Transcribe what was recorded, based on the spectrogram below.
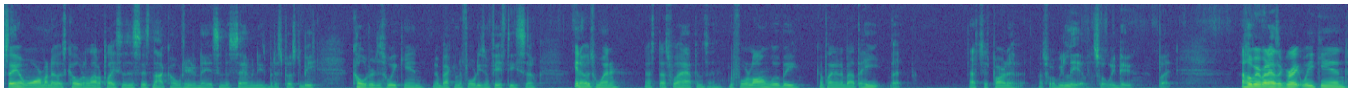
staying warm. I know it's cold in a lot of places. It's, it's not cold here today. It's in the 70s, but it's supposed to be colder this weekend, you know, back in the 40s and 50s. So, you know, it's winter. That's that's what happens, and before long we'll be complaining about the heat. But that's just part of it. That's where we live. That's what we do. But I hope everybody has a great weekend.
